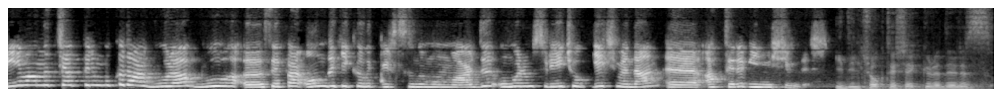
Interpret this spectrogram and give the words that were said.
Benim anlatacaklarım bu kadar Buğra. Bu e, sefer 10 dakikalık bir sunumum vardı. Umarım süreyi çok geçmeden e, aktarabilmişimdir. İdil çok teşekkür ederiz.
